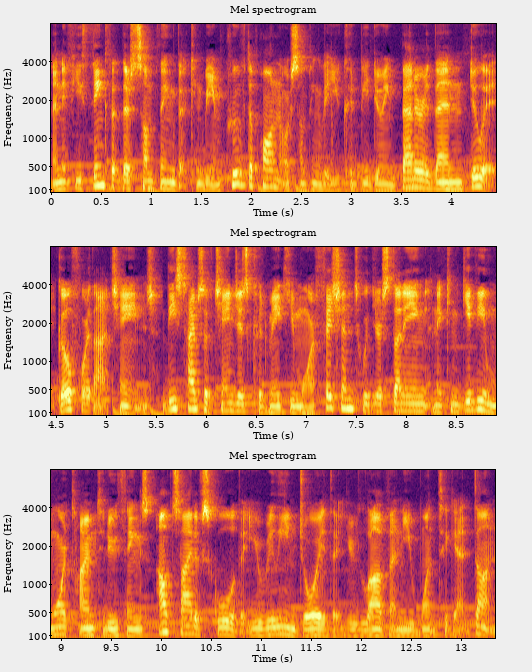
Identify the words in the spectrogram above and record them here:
and if you think that there's something that can be improved upon or something that you could be doing better, then do it. Go for that change. These types of changes could make you more efficient with your studying, and it can give you more time to do things outside of school that you really enjoy, that you love, and you want to get done.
